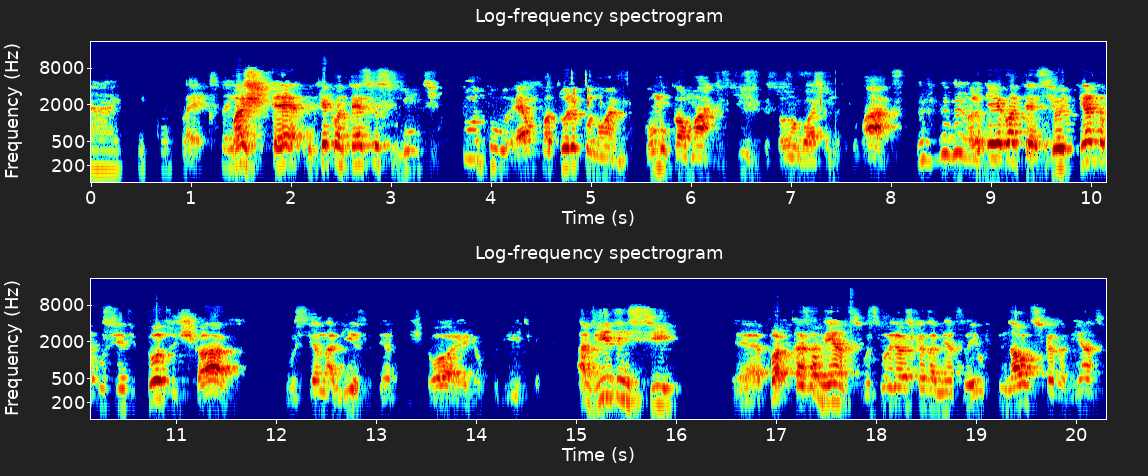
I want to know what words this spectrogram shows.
Ai, que complexo. hein? Mas é, o que acontece é o seguinte: tudo é um fator econômico. Como o Karl Marx diz, o pessoal não gosta muito do Marx, olha o que, acontece: 80% de todos os casos, você analisa dentro de história, geopolítica, a vida em si, é, próprio casamento, se você olhar os casamentos aí, o final dos casamentos,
